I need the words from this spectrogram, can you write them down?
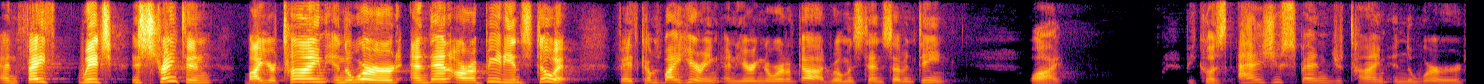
and faith which is strengthened by your time in the Word and then our obedience to it. Faith comes by hearing, and hearing the Word of God. Romans 10 17. Why? Because as you spend your time in the Word,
